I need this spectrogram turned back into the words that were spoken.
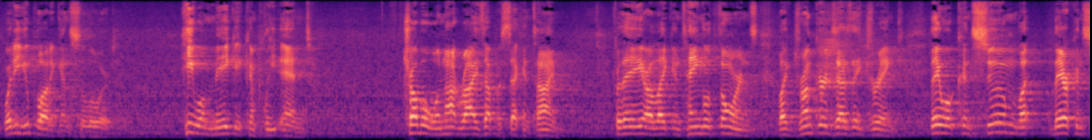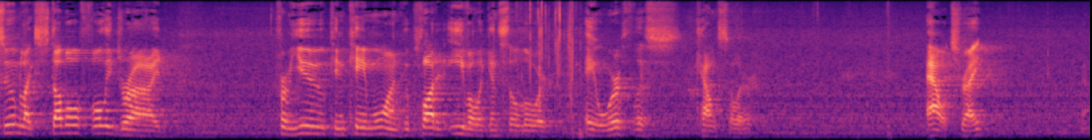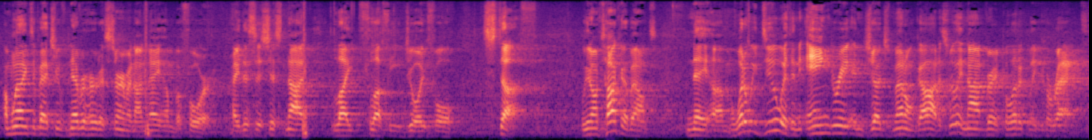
What do you plot against the Lord? He will make a complete end. Trouble will not rise up a second time, for they are like entangled thorns, like drunkards as they drink. They will consume like they are consumed like stubble fully dried. From you can came one who plotted evil against the Lord, a worthless counselor. Ouch, right? I'm willing to bet you've never heard a sermon on Nahum before, right? This is just not light, fluffy, joyful stuff. We don't talk about Nahum. What do we do with an angry and judgmental God? It's really not very politically correct.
